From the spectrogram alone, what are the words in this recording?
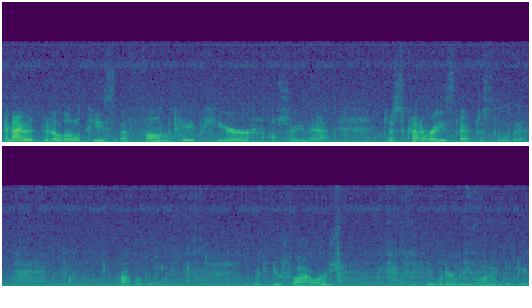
And I would put a little piece of foam tape here. I'll show you that. Just kind of raise it up just a little bit. Probably. We could do flowers. Do whatever you wanted to do.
